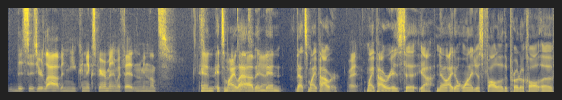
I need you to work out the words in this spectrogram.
this is your lab and you can experiment with it and i mean that's And it's my it does, lab, and then that's my power. right My power is to, yeah, no, I don't want to just follow the protocol of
